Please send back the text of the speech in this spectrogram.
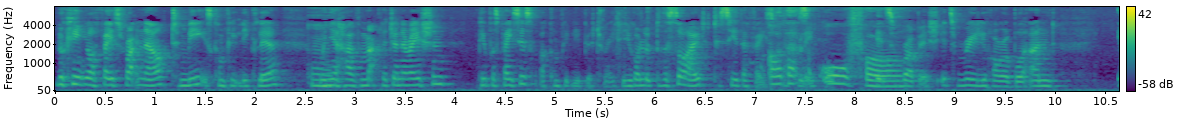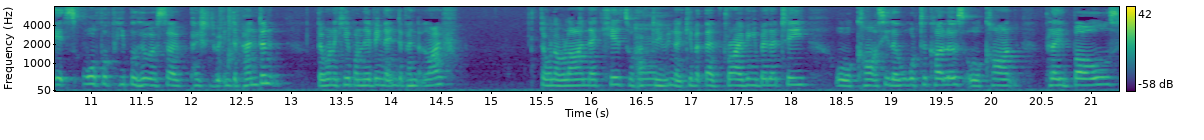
looking at your face right now, to me, it's completely clear. Mm. When you have macular degeneration, people's faces are completely obliterated. You've got to look to the side to see their face oh, that's awful. It's rubbish. It's really horrible, and it's awful for people who are so patients who are independent. They want to keep on living their independent life. Don't want to rely on their kids, or have to mm. you know give up their driving ability, or can't see their watercolors, or can't play bowls.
